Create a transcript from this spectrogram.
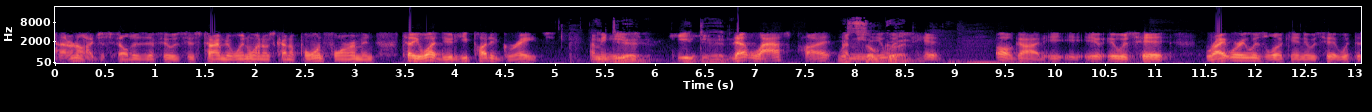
I don't know. I just felt as if it was his time to win when I was kind of pulling for him. And tell you what, dude, he putted great. I mean, He did. He, He did. That last putt, Was I mean, so it good. was hit. Oh God, it, it, it was hit right where he was looking. It was hit with the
